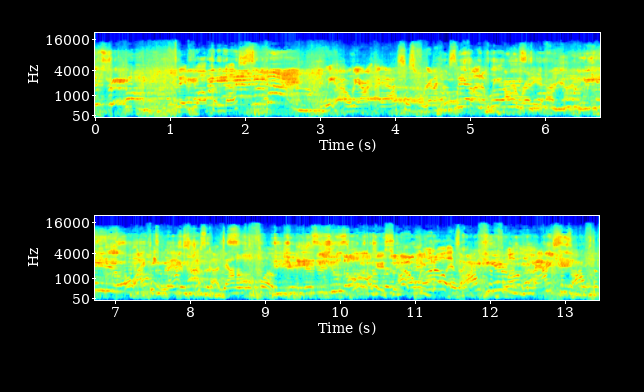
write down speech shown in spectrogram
And street pop. They've welcomed us. We are. We are. I asked us if we're gonna have some fun, and we are ready to have fun. Oh, I think Max just got down off the float. Okay, so now we Pluto is off the float. Max is off the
